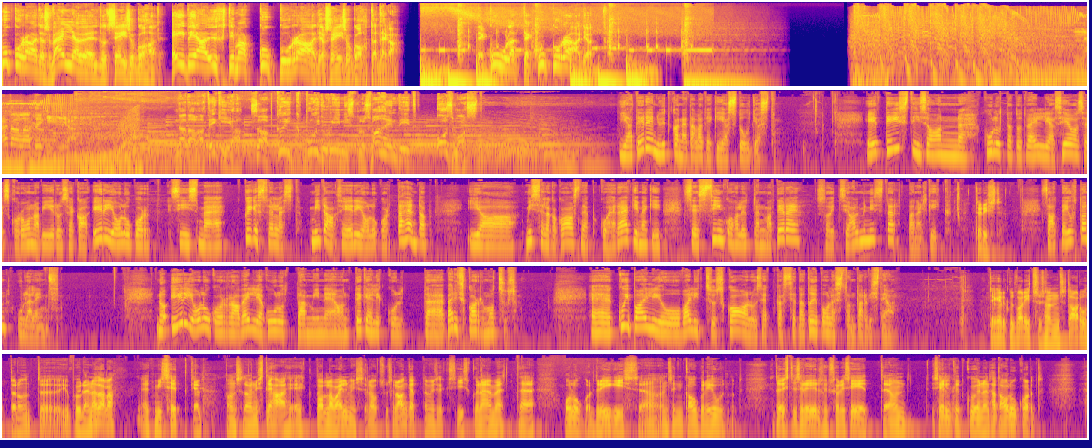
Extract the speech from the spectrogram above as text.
Kuku Raadios välja öeldud seisukohad ei pea ühtima Kuku Raadio seisukohtadega. Te kuulate Kuku Raadiot. nädala Tegija. nädala Tegija saab kõik puiduviimistlusvahendid Osmost. ja tere nüüd ka Nädala Tegija stuudiost et Eestis on kuulutatud välja seoses koroonaviirusega eriolukord, siis me kõigest sellest, mida see eriolukord tähendab ja mis sellega kaasneb, kohe räägimegi, sest siinkohal ütlen ma tere, sotsiaalminister Tanel Kiik. tervist! saatejuht on Ulle Lents. no eriolukorra väljakuulutamine on tegelikult äh, päris karm otsus. Äh, kui palju valitsus kaalus, et kas seda tõepoolest on tarvis teha? Tegelikult valitsus on seda arutanud äh, juba üle nädala, et mis hetkel on seda valmis teha, ehk olla valmis selle otsuse langetamiseks siis, kui näeme, et äh, olukord riigis äh, on nii kaugele jõudnud. ja tõesti, selle eelduseks oli see, et on selgelt kujunenud hädaolukord,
